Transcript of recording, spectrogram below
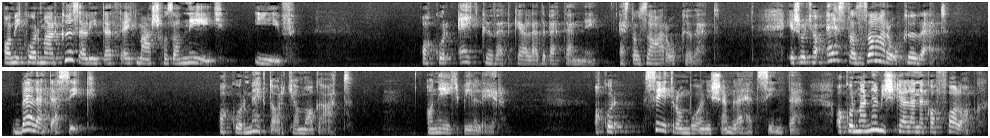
amikor már közelített egymáshoz a négy ív, akkor egy követ kellett betenni, ezt a zárókövet. És hogyha ezt a zárókövet beleteszik, akkor megtartja magát a négy pillér. Akkor szétrombolni sem lehet szinte. Akkor már nem is kellenek a falak.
